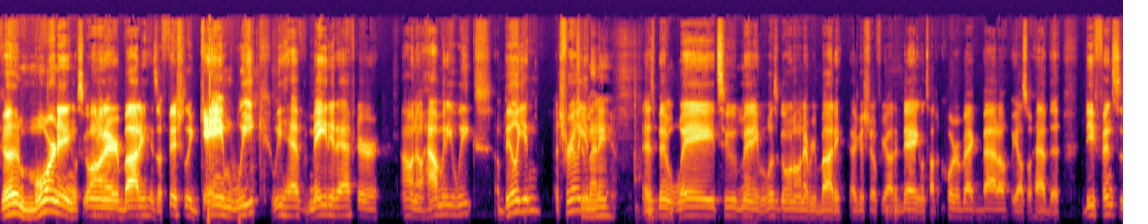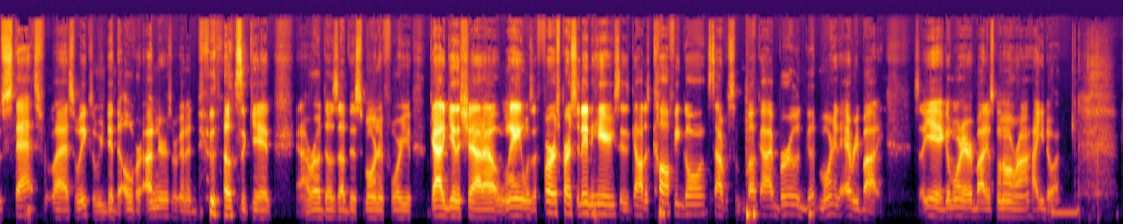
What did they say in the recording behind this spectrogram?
Good morning. What's going on, everybody? It's officially game week. We have made it after I don't know how many weeks, a billion, a trillion. Too many. It's been way too many. But what's going on, everybody? Got a good show for y'all today. Gonna talk the quarterback battle. We also have the defensive stats from last week. So we did the over unders. We're gonna do those again, and I wrote those up this morning for you. Got to give a shout out. Wayne was the first person in here. He says got his coffee going. It's time for some Buckeye brew. Good morning to everybody. So yeah, good morning, everybody. What's going on, Ron? How you doing?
